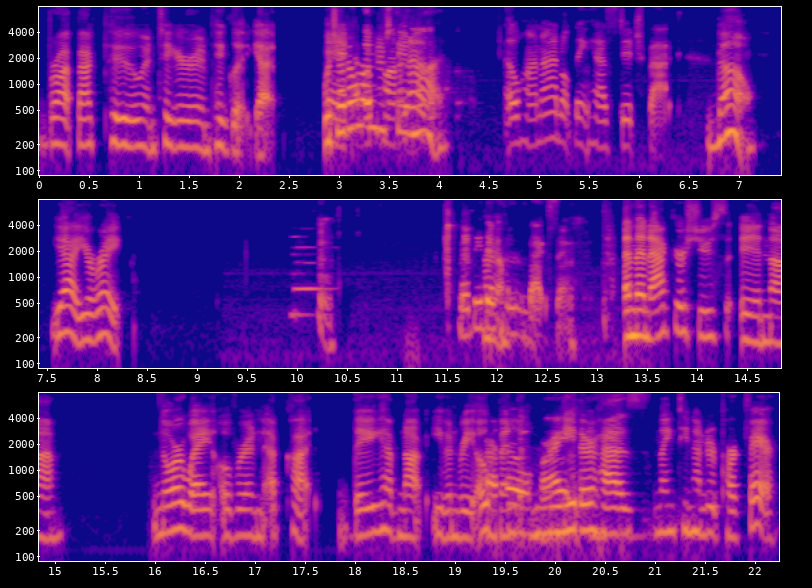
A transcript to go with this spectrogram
brought back Pooh and Tigger and Piglet yet. Which I don't understand Ohana. why. Ohana, I don't think has Stitch back. No. Yeah, you're right. Maybe they're coming back soon. And then Akershus in uh, Norway over in Epcot, they have not even reopened. Oh, right. Neither has 1900 Park Fare,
